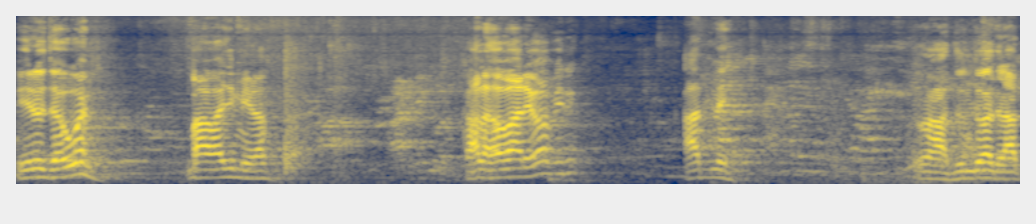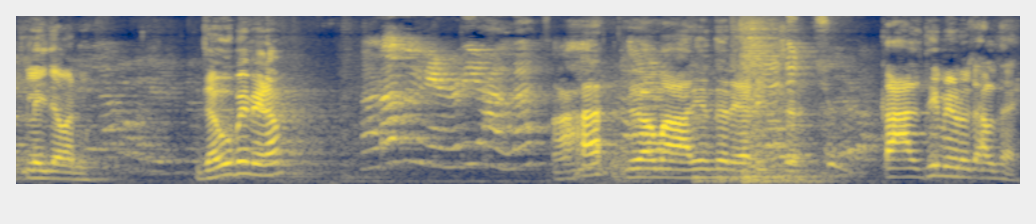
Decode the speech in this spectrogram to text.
બીરું જવું હોય ને? બાવાજી મેળા. કાલે સવારે હો બીરું આજ નહીં. આધુન તો રાતે લઈ જવાની. જવું ભાઈ મેડમ? હા, જો આમાં અંદર રેડી જ છે. કાલથી મેળો ચાલુ થાય.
